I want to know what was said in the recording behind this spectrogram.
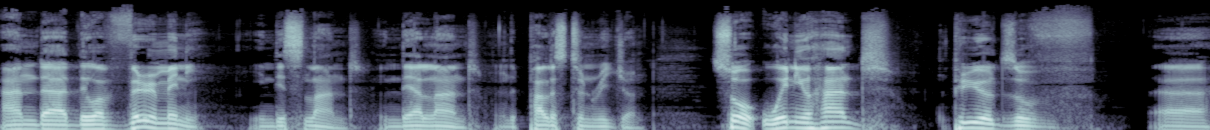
And uh, there were very many in this land, in their land, in the Palestine region. So when you had periods of uh,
